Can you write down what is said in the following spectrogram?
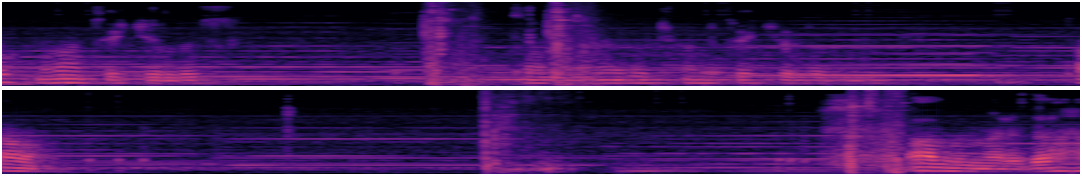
Yok mu lan tek yıldız? Tamam, ben kendi tek yıldızım. Tamam. Al bunları da.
